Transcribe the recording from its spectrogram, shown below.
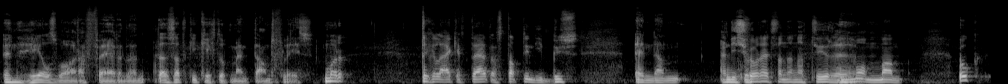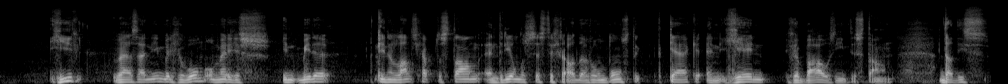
een heel zware affaire. Dat, dat zat ik echt op mijn tandvlees. Maar tegelijkertijd, dan stapte in die bus en dan En die schoonheid van de natuur. eh, Man, man. Ook hier, wij zijn niet meer gewoon om ergens in het midden in een landschap te staan en 360 graden rond ons te kijken en geen gebouw zien te staan. Dat is,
